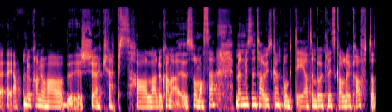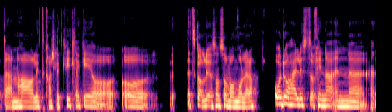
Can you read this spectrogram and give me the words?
eh, ja. Du kan jo ha sjøkrepshaler, du kan ha så masse. Men hvis en tar utgangspunkt i at en bruker litt skalldyrkraft, at en har litt, kanskje litt hvitløk i og, og et skalldyr sånn som vongole, da. Og da har jeg lyst til å finne en, eh,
